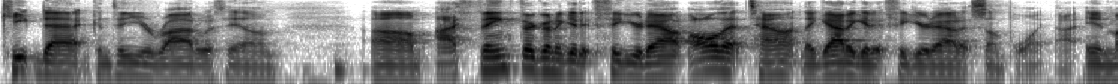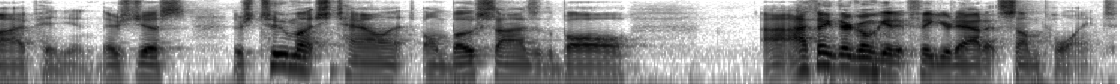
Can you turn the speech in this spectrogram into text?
keep Dak, continue to ride with him. Um, I think they're going to get it figured out. All that talent, they got to get it figured out at some point. In my opinion, there's just there's too much talent on both sides of the ball. I, think they're going to get it figured out at some point.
